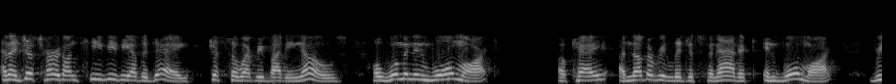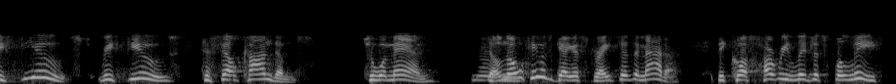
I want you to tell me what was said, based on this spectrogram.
And I just heard on TV the other day, just so everybody knows, a woman in Walmart, okay, another religious fanatic in Walmart, refused, refused to sell condoms to a man. Mm-hmm. Don't know if he was gay or straight, doesn't matter, because her religious beliefs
